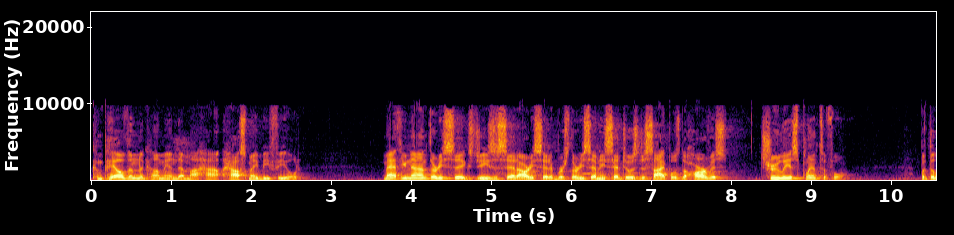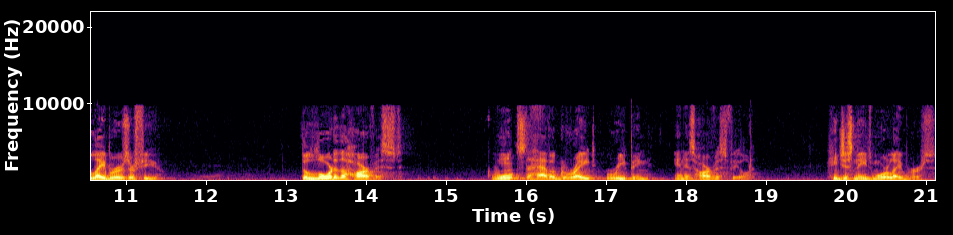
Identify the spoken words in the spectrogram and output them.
Compel them to come in that my house may be filled. Matthew 9 36, Jesus said, I already said it, verse 37, He said to His disciples, The harvest truly is plentiful, but the laborers are few. The Lord of the harvest wants to have a great reaping in His harvest field. He just needs more laborers.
